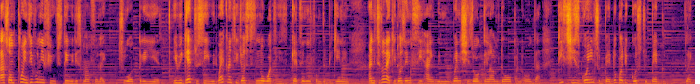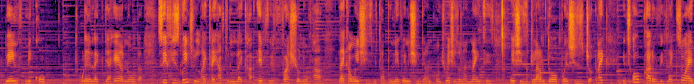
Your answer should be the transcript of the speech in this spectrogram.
at some point, even if you stay with this man for like two or three years, he will get to see you. Why can't he just know what he's getting from the beginning? And it's not like he doesn't see her when, when she's all glammed up and all that. This she's going to bed. Nobody goes to bed like wearing makeup Eh, like their hair and all that. So if he's going to like her, I have to like her every version of her. Like her when she's with her bonnet, when she's on when she's on her nineties, when she's glammed up, when she's jo- like it's all part of it. Like so, I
